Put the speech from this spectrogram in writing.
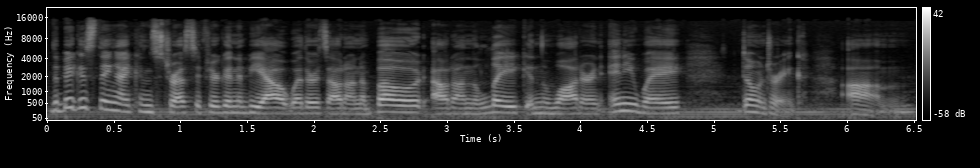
The biggest thing I can stress if you're going to be out, whether it's out on a boat, out on the lake, in the water in any way, don't drink. Um,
